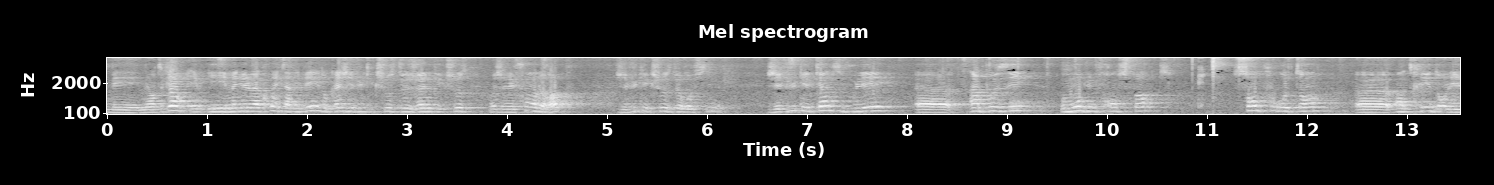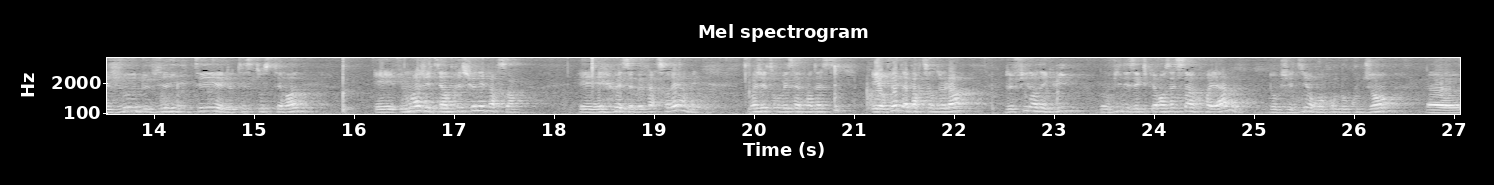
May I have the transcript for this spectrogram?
Mais, mais en tout cas, Emmanuel Macron est arrivé, donc là j'ai vu quelque chose de jeune, quelque chose. Moi j'avais fou en Europe, j'ai vu quelque chose d'europhile. J'ai vu quelqu'un qui voulait euh, imposer au monde une France forte, sans pour autant euh, entrer dans les jeux de virilité et de testostérone. Et, moi j'ai été impressionné par ça. Et ça peut faire sourire, mais moi j'ai trouvé ça fantastique. Et en fait, à partir de là, de fil en aiguille, on vit des expériences assez incroyables. Donc j'ai dit, on rencontre beaucoup de gens, euh,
